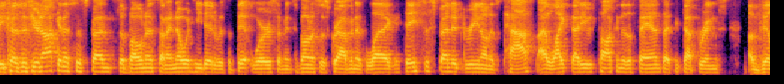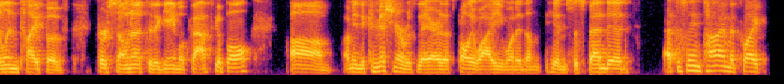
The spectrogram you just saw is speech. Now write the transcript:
because if you're not going to suspend Sabonis, and I know what he did was a bit worse. I mean, Sabonis was grabbing his leg. They suspended Green on his past. I like that he was talking to the fans. I think that brings a villain type of persona to the game of basketball. Um, I mean, the commissioner was there. That's probably why he wanted them him suspended. At the same time, it's like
